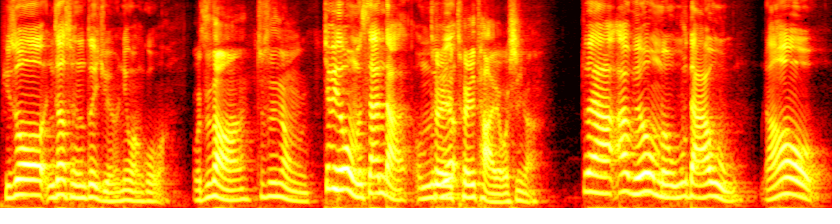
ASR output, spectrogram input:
比如说你知道传说对决吗？你玩过吗？我知道啊，就是那种就比如我们三打，我们推推塔游戏嘛。对啊啊，比如我们五打五，然后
